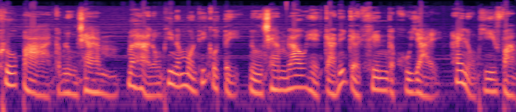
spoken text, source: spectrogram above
ครูปาดกับลุงแชมมาหาหลวงพี่น้ำมนต์ที่กุฏิลุงแชมเล่าเหตุการณ์ที่เกิดขึ้นกับครูใหญ่ให้หลวงพี่ฟัง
